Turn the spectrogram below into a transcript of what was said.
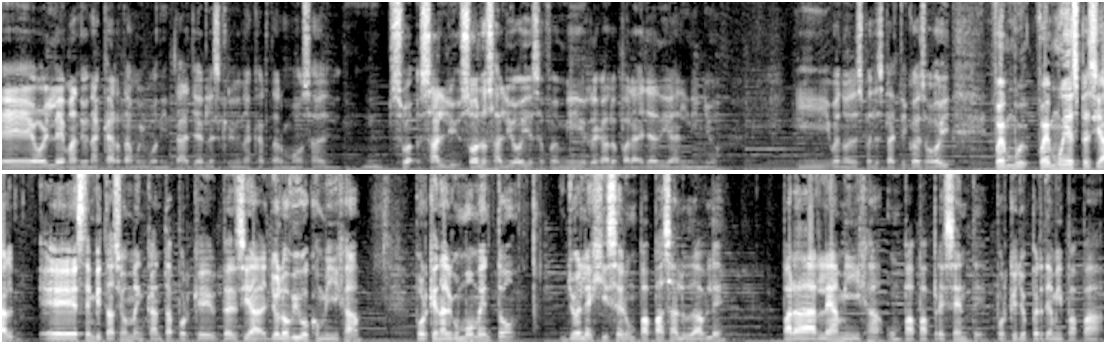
Eh, hoy le mandé una carta muy bonita. Ayer le escribí una carta hermosa. Mm, su- salió- solo salió y ese fue mi regalo para ella, Día del Niño. Y bueno, después les platico eso. Hoy fue muy, fue muy especial. Eh, esta invitación me encanta porque te decía, yo lo vivo con mi hija. Porque en algún momento yo elegí ser un papá saludable para darle a mi hija un papá presente. Porque yo perdí a mi papá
